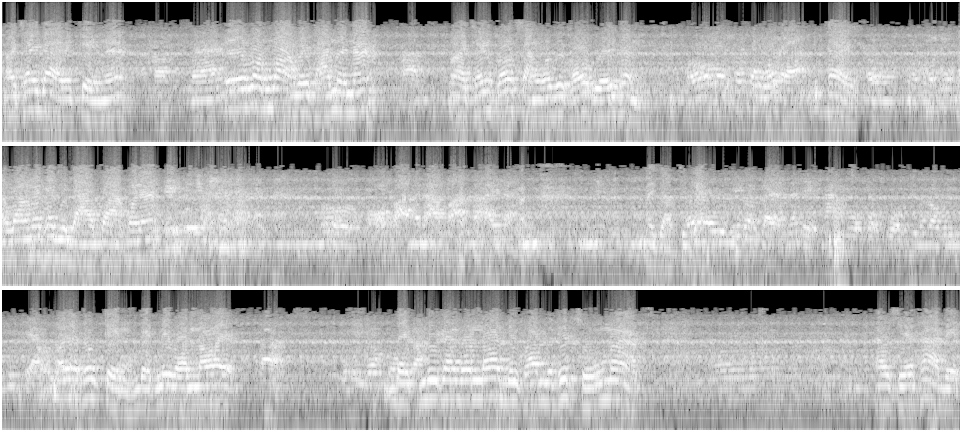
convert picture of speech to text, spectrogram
เอาใช้ได้ก็เก่งนะครับแหม่เออว่างๆไปถามเลยนะครับว่าฉันขอสั่งว่าไปขอหวยท่านโอ้ก็โหเหรอใช่เออระวังไม่ใช่จะด่าฝากมานะโอ้ขอปากขนาดปากตายนะไม่จับเอที่แกอนี่ก็แปลกนะเด็กห้าขวบหกขวบที่มันเอาไปที่แจ๋วเพราะเขาเก่งเด็กมีวันน้อยครับ เด็กมีกังวลน้อยมีความเป็นทิพย์สูงมาก เอาเสียค่าเด็ก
